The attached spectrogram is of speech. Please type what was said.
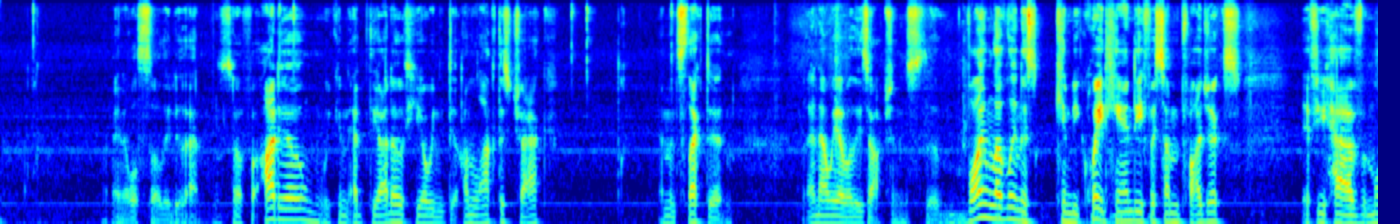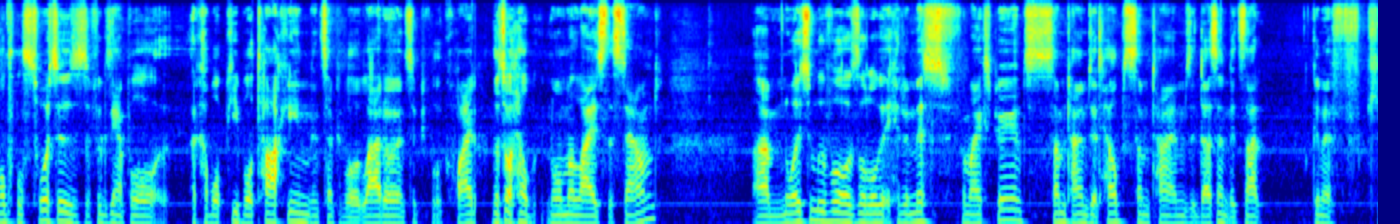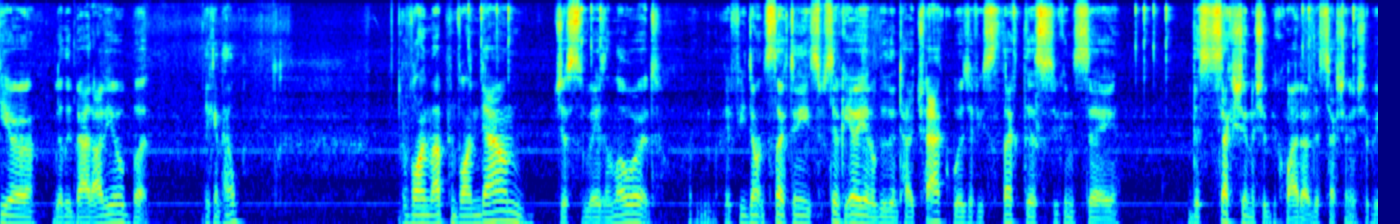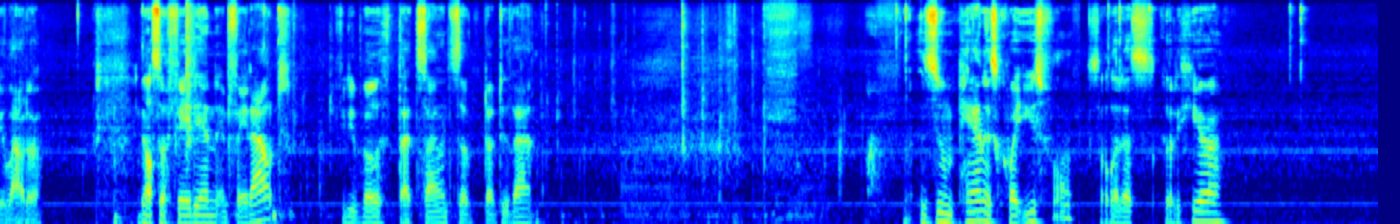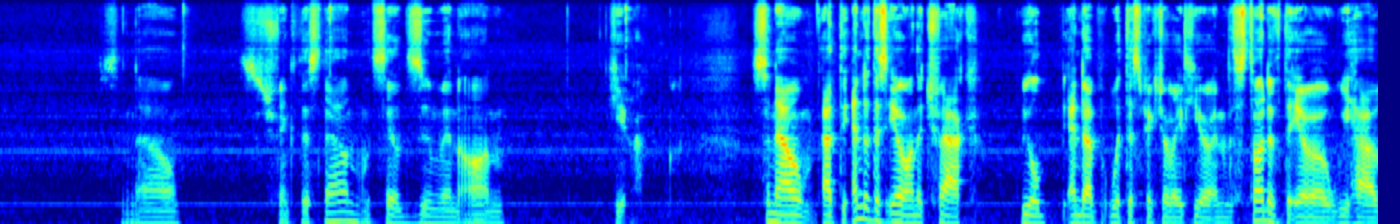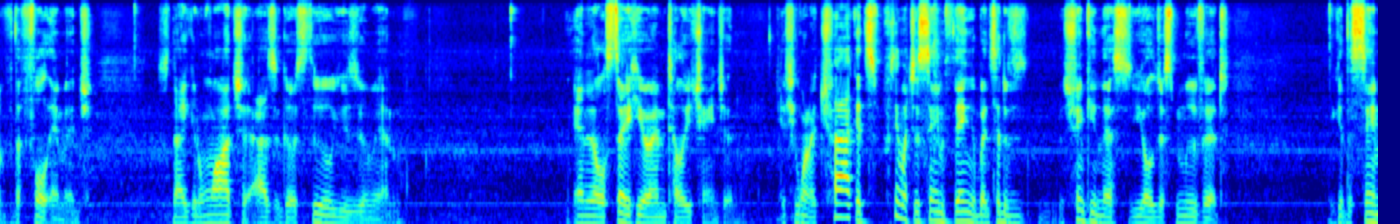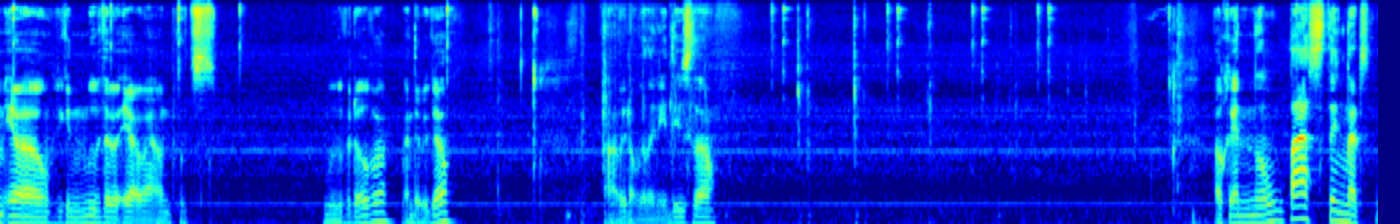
and it will slowly do that. So for audio, we can edit the audio here. We need to unlock this track and then select it. And now we have all these options. The volume leveling is, can be quite handy for some projects. If you have multiple sources, for example, a couple people talking and some people are louder and some people are quiet, this will help normalize the sound. Um, noise removal is a little bit hit or miss from my experience. Sometimes it helps, sometimes it doesn't. It's not going to cure really bad audio, but it can help volume up and volume down, just raise and lower it. If you don't select any specific area, it'll do the entire track, whereas if you select this, you can say this section should be quieter, this section should be louder. You can also fade in and fade out. If you do both, that's silence, so don't do that. Zoom pan is quite useful, so let us go to here. So now, shrink this down. Let's say let's zoom in on here. So now at the end of this arrow on the track, we will end up with this picture right here. And at the start of the arrow, we have the full image. So now you can watch it as it goes through, you zoom in. and it'll stay here until you change it. If you want to track, it's pretty much the same thing, but instead of shrinking this, you'll just move it. You get the same arrow, you can move the arrow around. Let's move it over, and there we go. Uh, we don't really need these though. Okay, and the last thing that's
